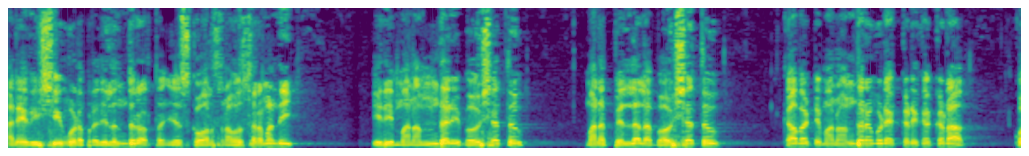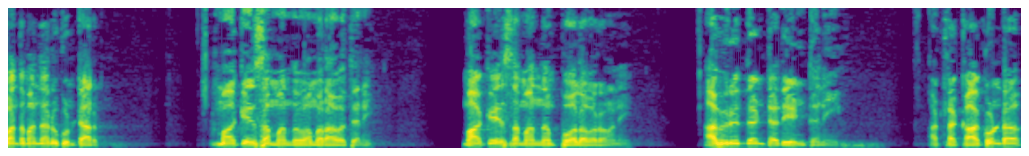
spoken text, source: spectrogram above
అనే విషయం కూడా ప్రజలందరూ అర్థం చేసుకోవాల్సిన అవసరం ఉంది. ఇది మనందరి భవిష్యత్తు మన పిల్లల భవిష్యత్తు. కాబట్టి మనందరం కూడా ఎక్కడికక్కడ కొంతమంది అనుకుంటారు. మాకేం సంబంధం అమరావతి అని? మాకే సంబంధం పోలవరం అని. అభివృద్ధి అంటే అదేంటని. అట్లా కాకుండా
